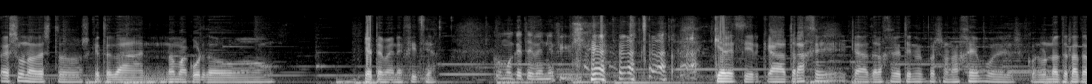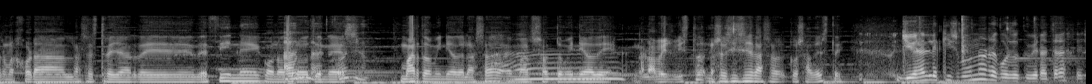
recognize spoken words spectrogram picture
es uno de estos que te dan, no me acuerdo, que te beneficia. ¿Cómo que te beneficia? Quiere decir, cada traje, cada traje que tiene el personaje, pues con uno tratas mejor a las estrellas de, cine, con otro tienes más dominio de la sala, más ah. dominio de... ¿No lo habéis visto? No sé si será cosa de este. Yo en el Xbox no recuerdo que hubiera trajes.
